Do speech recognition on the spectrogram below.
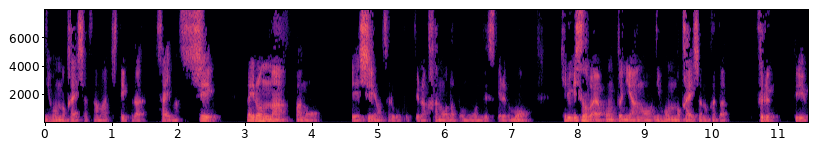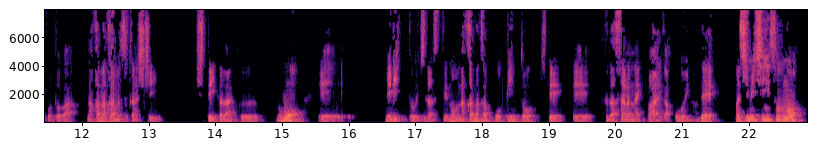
日本の会社様来てくださいますし、ま、いろんなあの、え、支援をすることっていうのは可能だと思うんですけれども、キルギスの場合は本当にあの日本の会社の方来るっていうことがなかなか難しい。知っていただくのも、えー、メリットを打ち出すっていうのもなかなかこうピンと来て、えー、くださらない場合が多いので、まあ、地道にその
